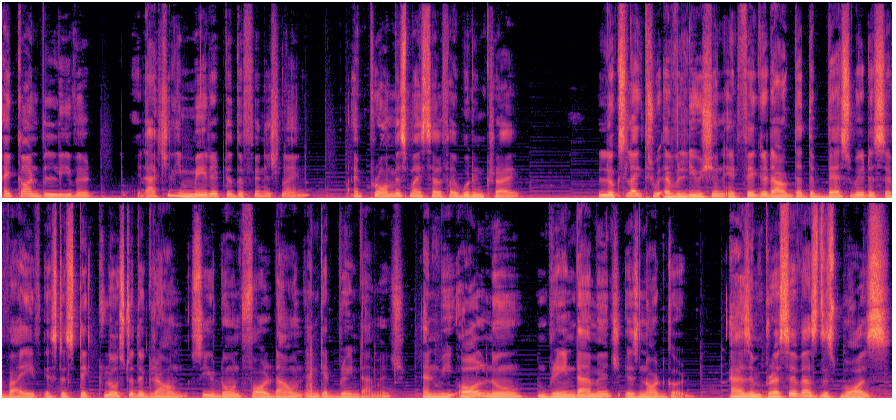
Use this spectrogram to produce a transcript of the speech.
I can't believe it. It actually made it to the finish line. I promised myself I wouldn't cry. Looks like through evolution, it figured out that the best way to survive is to stick close to the ground so you don't fall down and get brain damage. And we all know brain damage is not good. As impressive as this was,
